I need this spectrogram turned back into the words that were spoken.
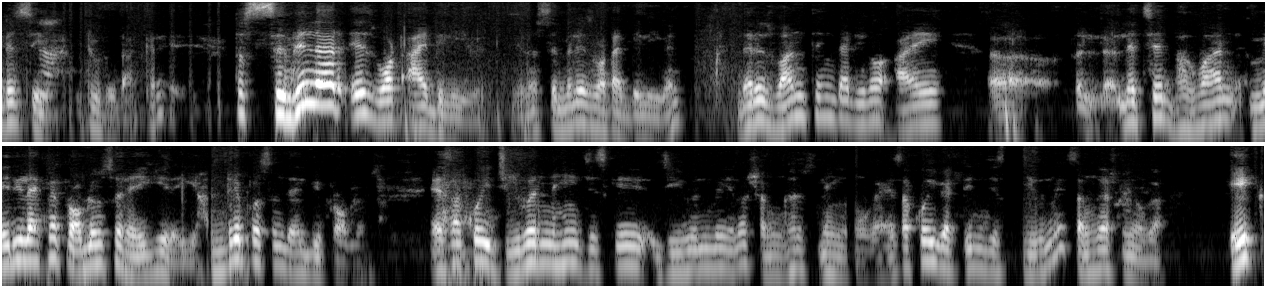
it is safe Huh. to do that correct? So similar is what i believe in you know similar is what i believe in. There is one thing that you know i uh, let's say भगवान मेरी लाइफ में प्रॉब्लम्स तो रहेगी रहेगी hundred percent there be problems ऐसा कोई जीवन नहीं जिसके जीवन में यू नो संघर्ष नहीं होगा ऐसा कोई व्यक्ति नहीं जिसके जीवन में संघर्ष नहीं होगा। एक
